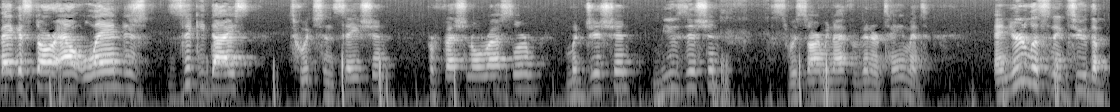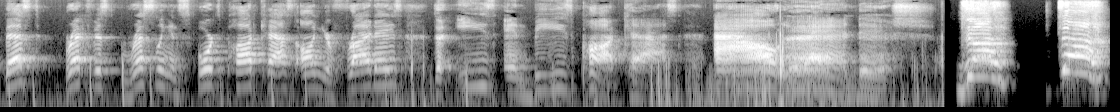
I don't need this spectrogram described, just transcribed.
megastar outlandish Zicky Dice, Twitch sensation, professional wrestler, magician, musician, Swiss Army knife of entertainment. And you're listening to the best breakfast wrestling and sports podcast on your Fridays, the E's and B's podcast. Outlandish. Da, da,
